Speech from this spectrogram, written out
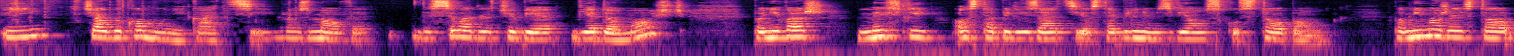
i chciałby komunikacji, rozmowy. Wysyła dla Ciebie wiadomość, ponieważ myśli o stabilizacji, o stabilnym związku z Tobą. Pomimo, że jest to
